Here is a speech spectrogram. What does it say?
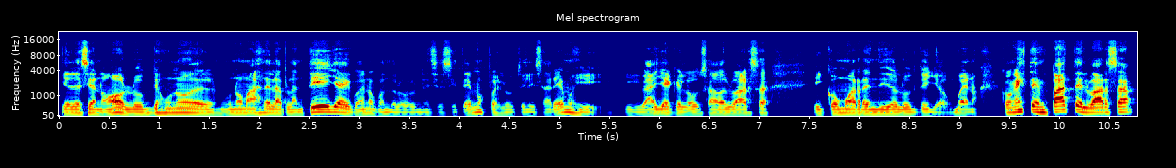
Y él decía, no, Luke es uno, uno más de la plantilla y bueno, cuando lo necesitemos, pues lo utilizaremos y, y vaya que lo ha usado el Barça y cómo ha rendido Luke de Jong. Bueno, con este empate el Barça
